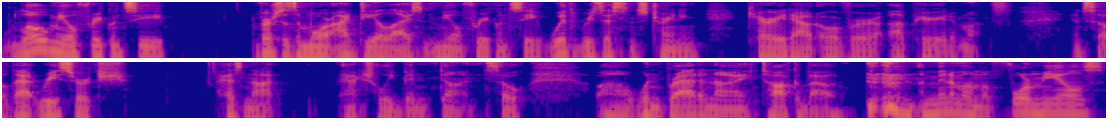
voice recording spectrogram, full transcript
low meal frequency versus a more idealized meal frequency with resistance training carried out over a period of months. And so that research has not actually been done. So uh, when Brad and I talk about a minimum of four meals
